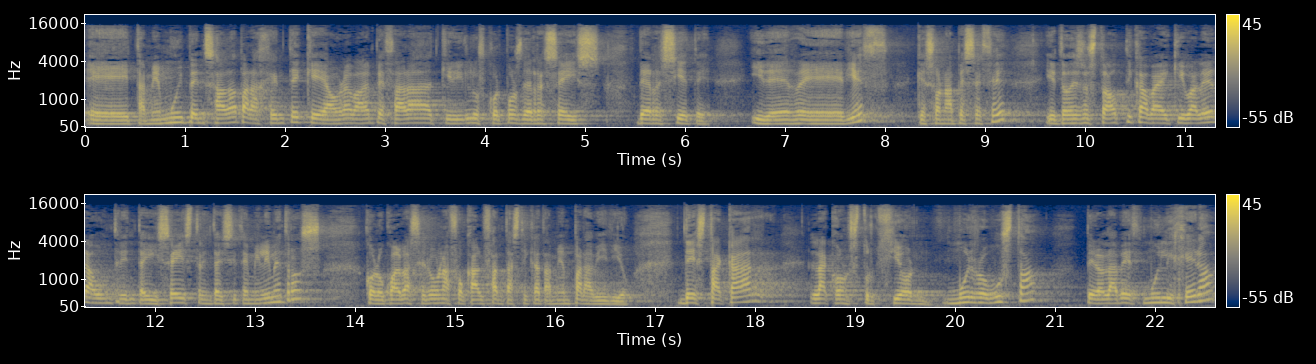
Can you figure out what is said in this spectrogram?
Eh, también muy pensada para gente que ahora va a empezar a adquirir los cuerpos de R6, de R7 y de R10 que son APS-C y entonces esta óptica va a equivaler a un 36-37 milímetros con lo cual va a ser una focal fantástica también para vídeo. Destacar la construcción muy robusta pero a la vez muy ligera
